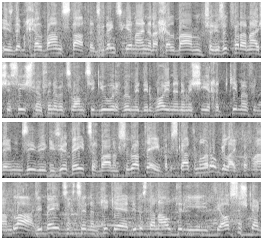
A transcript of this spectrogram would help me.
ist dem Chelban-Stat. Jetzt gedenkt sich gerne einer an Chelban. So gesucht für ein Eiches Isch von 25 Jahren, ich will mit dir wohnen, in Mashiach, et kommen von dem in Zivik. Sie hat beit sich bei einem, sie hat Tape, aber es hat mal aufgelegt auf einem Blag. Sie beit sich zu einem, kicke, die bist ein alter Jid, die hast dich kein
